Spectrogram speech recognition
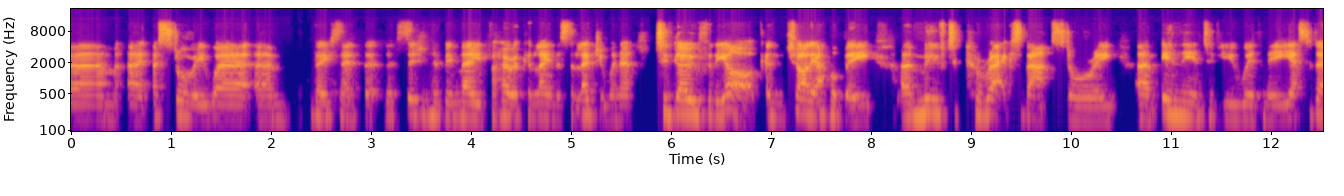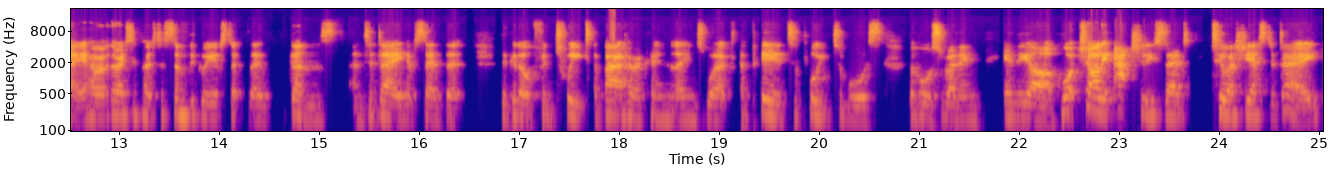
um, a, a, story where um, they said that the decision had been made for Hurricane Lane, the St Leger winner, to go for the Arc. And Charlie Appleby uh, moved to correct that story um, in the interview with me yesterday. However, the Racing Post, to some degree, have stuck their guns and today have said that the Godolphin tweet about Hurricane Lane's work appeared to point towards the horse running in the Arc. What Charlie actually said to us yesterday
